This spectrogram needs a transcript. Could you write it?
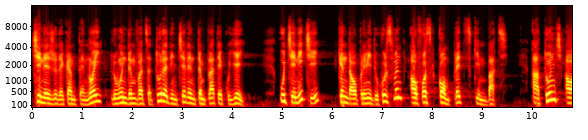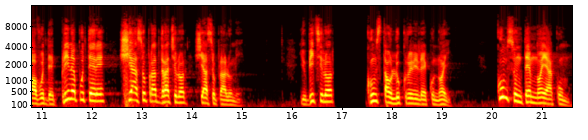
ci ne judecăm pe noi, luând învățătură din cele întâmplate cu ei. Ucenicii, când au primit Duhul Sfânt, au fost complet schimbați. Atunci au avut de plină putere și asupra dracilor și asupra lumii. Iubiților, cum stau lucrurile cu noi? Cum suntem noi acum?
